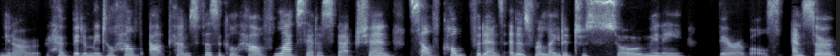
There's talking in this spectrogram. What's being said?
you know have better mental health outcomes physical health life satisfaction self-confidence. It is related to so many variables. And so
